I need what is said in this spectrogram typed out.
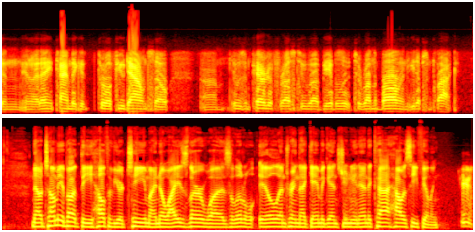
and you know at any time they could throw a few down. So um, it was imperative for us to uh, be able to, to run the ball and eat up some clock. Now, tell me about the health of your team. I know Eisler was a little ill entering that game against Union mm-hmm. Endicott. How is he feeling? He's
